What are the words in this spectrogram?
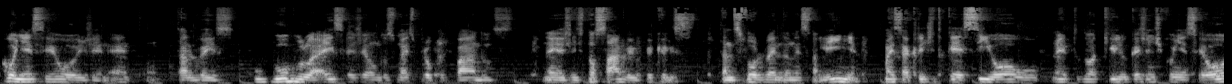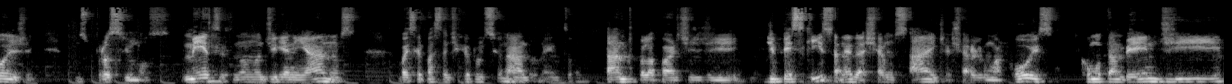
conhece hoje, né? Então, talvez o Google aí seja um dos mais preocupados, né? A gente não sabe o que, que eles estão desenvolvendo nessa linha, mas acredito que SEO, né, tudo aquilo que a gente conhece hoje, nos próximos meses, não, não diria nem anos, vai ser bastante revolucionado, né? Então, tanto pela parte de, de pesquisa, né, de achar um site, achar alguma coisa, como também de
